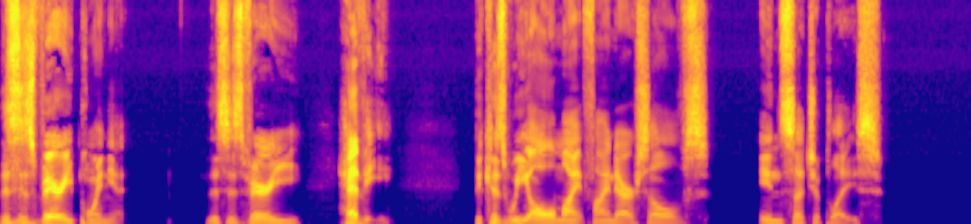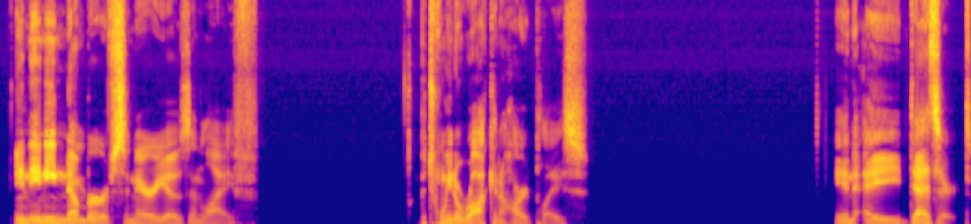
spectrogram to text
This is very poignant. This is very heavy because we all might find ourselves in such a place in any number of scenarios in life between a rock and a hard place in a desert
